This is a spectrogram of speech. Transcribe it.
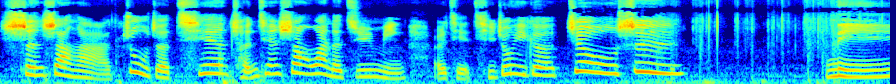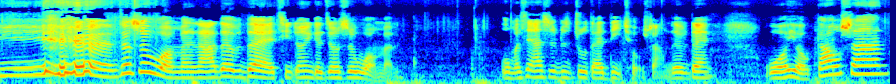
身上啊住着千成千上万的居民，而且其中一个就是你，就是我们啊，对不对？其中一个就是我们。我们现在是不是住在地球上，对不对？我有高山，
